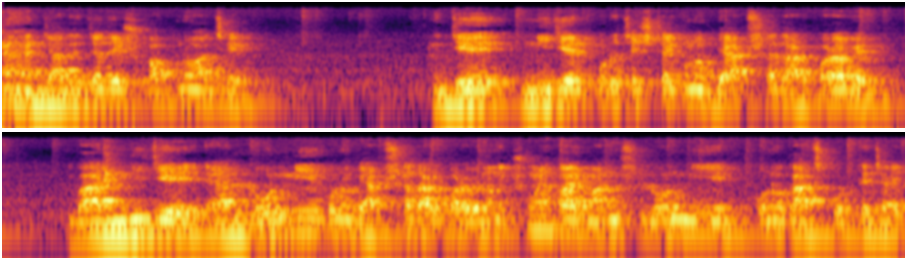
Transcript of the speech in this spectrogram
যাদের যাদের স্বপ্ন আছে যে নিজের প্রচেষ্টায় কোনো ব্যবসা দাঁড় করাবেন বা নিজে লোন নিয়ে কোনো ব্যবসা দাঁড় করাবেন, অনেক সময় হয় মানুষ লোন নিয়ে কোনো কাজ করতে চায়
